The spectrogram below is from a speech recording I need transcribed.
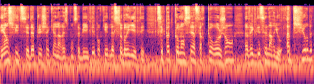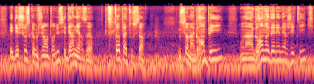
Et ensuite, c'est d'appeler chacun la responsabilité pour qu'il y ait de la sobriété. C'est pas de commencer à faire peur aux gens avec des scénarios absurdes et des choses comme j'ai entendu ces dernières heures. Stop à tout ça. Nous sommes un grand pays, on a un grand modèle énergétique,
